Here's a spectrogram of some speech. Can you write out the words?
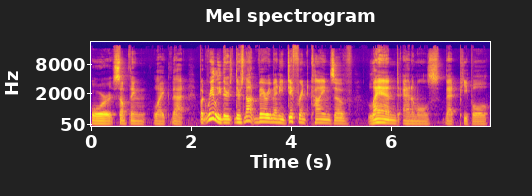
or something like that. But really, there's there's not very many different kinds of land animals that people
